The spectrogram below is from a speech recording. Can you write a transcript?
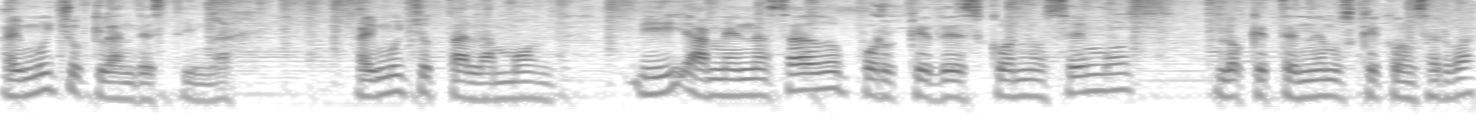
Hay mucho clandestinaje hay mucho talamón y amenazado porque desconocemos lo que tenemos que conservar.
